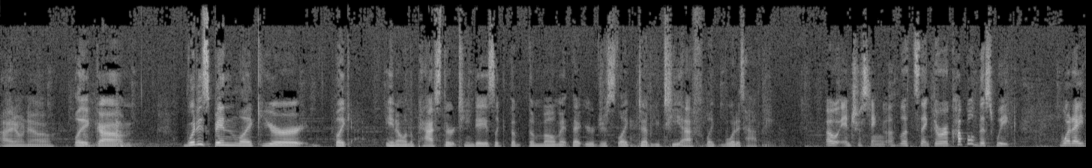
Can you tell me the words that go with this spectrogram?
I don't know. Like, um, what has been like your like, you know, in the past thirteen days, like the the moment that you're just like WTF? Like, what is happening? Oh, interesting. Uh, Let's think. There were a couple this week. What I,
